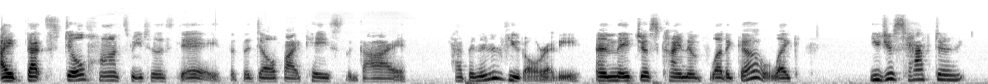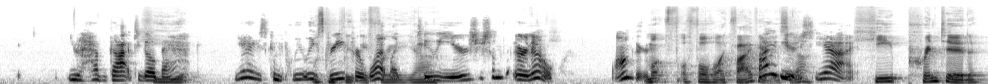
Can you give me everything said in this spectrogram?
I that still haunts me to this day that the Delphi case, the guy had been interviewed already and they just kind of let it go. Like you just have to, you have got to go he back. Yeah, he was completely was free completely for what, free, like yeah. two years or something, or no? longer. For like five, five years. years yeah. yeah. He printed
